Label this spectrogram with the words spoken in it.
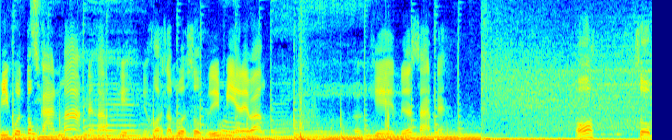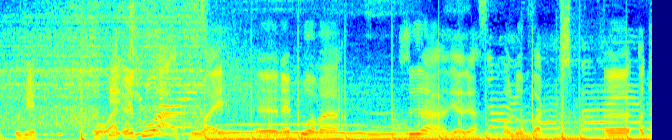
มีคนต้องการมากนะครับโอเคเดี๋ยวขอสำรวจศพดูว่ามีอะไรบ้างโอเค เนื้อสัตว์นะอ๋อศพโอเคโอเคเอ้ยพลั่วสวยเออได้พลั่วมา เสื้อเดี๋ยวเดี๋ยวขอรวมก่อน เออโอเค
